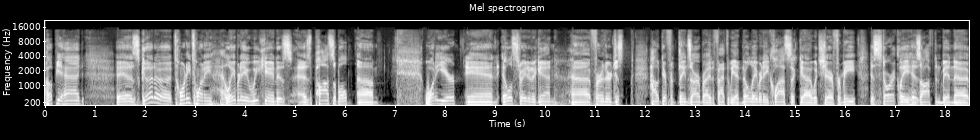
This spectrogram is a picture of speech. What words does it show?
Hope you had as good a 2020 Labor Day weekend as, as possible. Um, what a year and illustrated again uh, further just how different things are by the fact that we had no labor day classic uh, which uh, for me historically has often been uh,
